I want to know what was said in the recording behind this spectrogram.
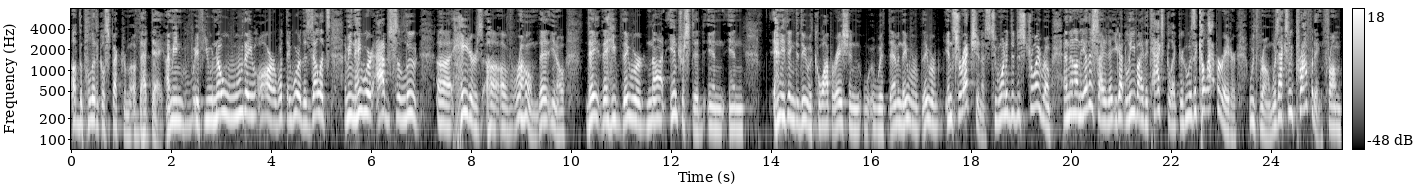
of the political spectrum of that day. I mean, if you know who they are, what they were, the zealots, I mean, they were absolute uh, haters uh, of Rome. They, you know, they they they were not interested in in anything to do with cooperation w- with them, and they were they were insurrectionists who wanted to destroy Rome. And then on the other side of that, you got Levi, the tax collector, who was a collaborator with Rome, was actually profiting from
